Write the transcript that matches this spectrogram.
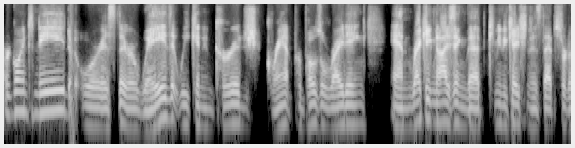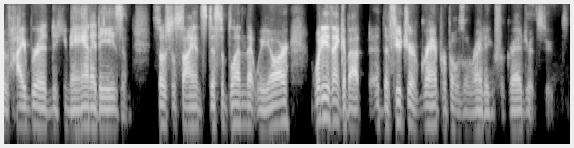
are going to need? Or is there a way that we can encourage grant proposal writing and recognizing that communication is that sort of hybrid humanities and social science discipline that we are. What do you think about uh, the future of grant proposal writing for graduate students?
